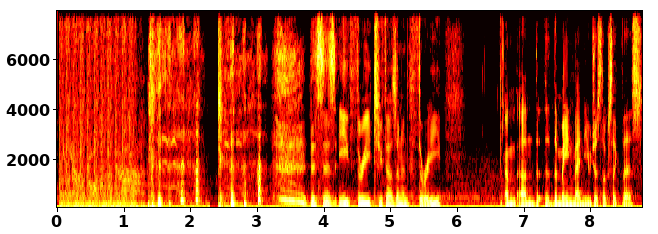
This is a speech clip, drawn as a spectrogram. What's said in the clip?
this is E3 2003. Um, and the, the main menu just looks like this.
